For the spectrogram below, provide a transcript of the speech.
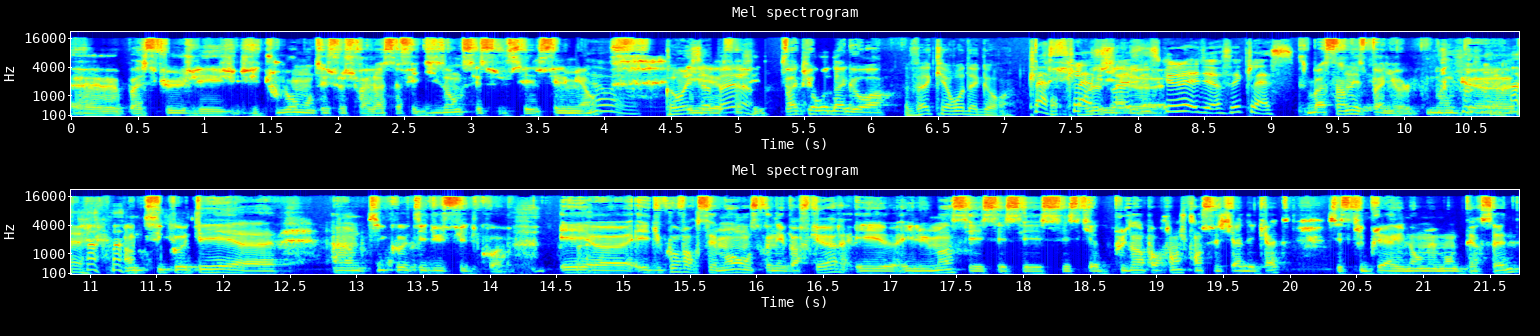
euh, parce que je l'ai, j'ai toujours monté ce cheval-là. Ça fait dix ans que c'est, le mien. Comment il Et, euh, s'appelle Vaquero d'Agora. Vaquero d'Agora. Classe, On- classe, le ouais, c'est euh, ce que j'allais dire, c'est classe. Bah, c'est un espagnol, donc euh, un petit côté, euh, un petit côté du sud, quoi. Et, euh, et du coup, forcément, on se connaît par cœur, et, et l'humain, c'est c'est c'est c'est ce qui est le plus important, je pense aussi à Decat. C'est ce qui plaît à énormément de personnes.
